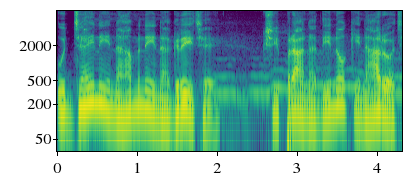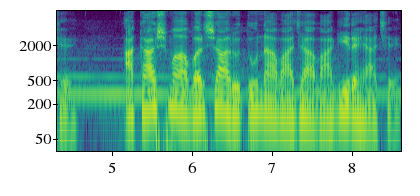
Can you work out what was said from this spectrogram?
ઉજ્જૈની નામની નગરી છે. ક્ષિપ્રા નદીનો કિનારો છે. આકાશમાં વર્ષા ઋતુના વાજા વાગી રહ્યા છે.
